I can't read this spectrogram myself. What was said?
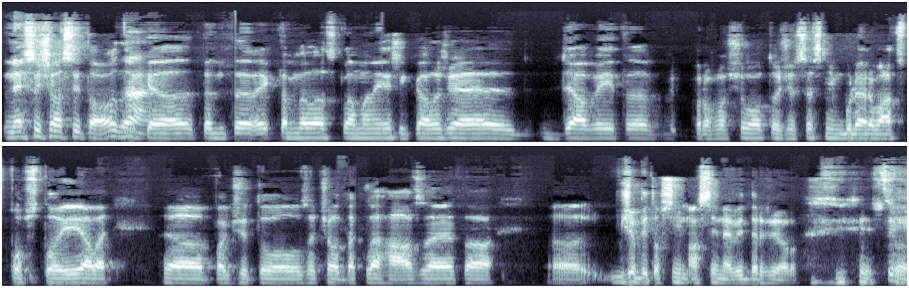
Neslyšel si to? Ne. Tak eh, ten, ten, jak tam byl zklamaný, říkal, že David eh, prohlašoval to, že se s ním bude rvát v postoji, ale pak, že to začal takhle házet a uh, že by to s ním asi nevydržel. Co,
